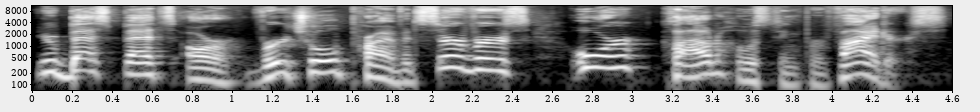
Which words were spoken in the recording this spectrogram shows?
your best bets are virtual private servers or cloud hosting providers.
